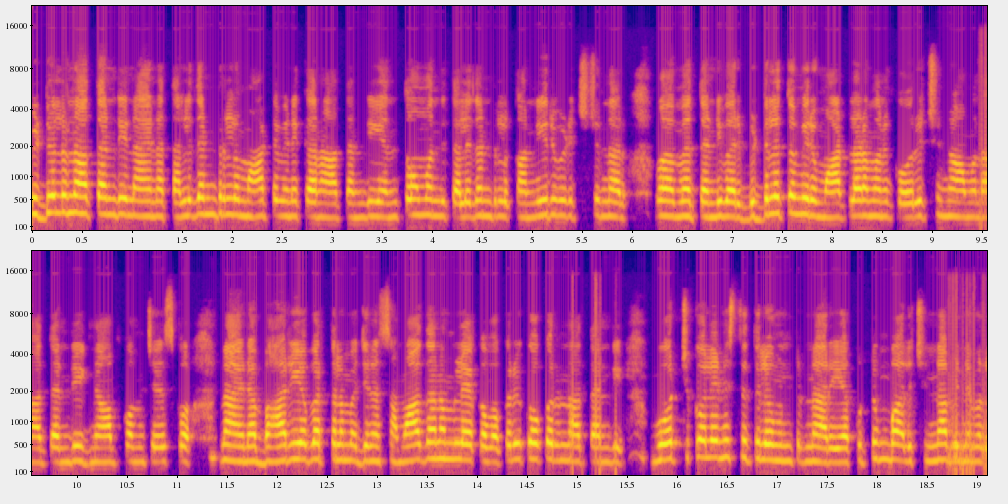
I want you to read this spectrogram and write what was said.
బిడ్డలు నా తండ్రి నాయన తల్లిదండ్రుల మాట వెనక నా తండ్రి. ఎంతో మంది తల్లిదండ్రులు కన్నీరు విడిచుచున్నారు. మా తండ్రి వారి బిడ్డలతో మీరు మాట్లాడమని కోరుచున్నాము. నా తండ్రి జ్ఞాపకం చేసుకో. నాయన భార్య భర్తల మధ్యన సమాధానం లేక ఒకరికొకరు నా తండ్రి ఓర్చుకోలేని స్థితిలో ఉంటున్నారు. ఆ కుటుంబాలు చిన్న భిన్నములు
